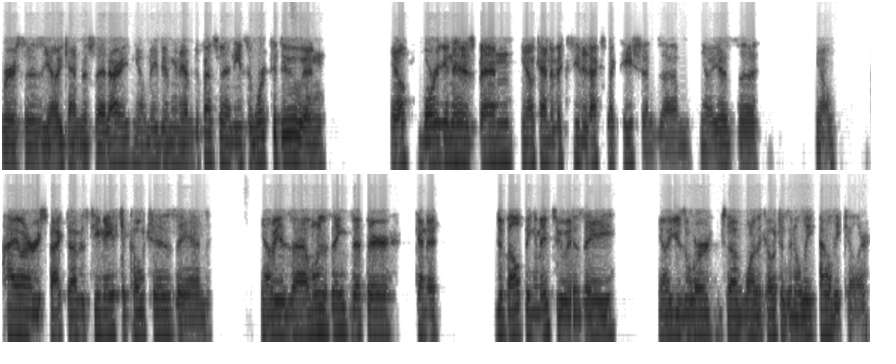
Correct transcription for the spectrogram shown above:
versus you know he kind of said, all right, you know maybe I'm going to have a defenseman that needs some work to do, and you know Borgen has been you know kind of exceeded expectations. Um, you know he has the you know high honor respect of his teammates, the coaches, and you know he's uh, one of the things that they're kind of developing him into is a, you know, use the words of one of the coaches, an elite penalty killer.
